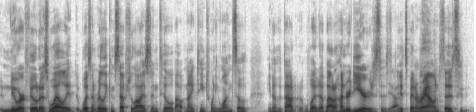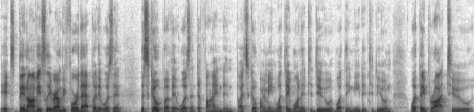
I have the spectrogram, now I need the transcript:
newer field as well. It wasn't really conceptualized until about 1921. So, you know, about what about 100 years Yeah. it's been around. So it's it's been obviously around before that, but it wasn't the scope of it wasn't defined and by scope I mean what they wanted to do and what they needed to do and what they brought to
